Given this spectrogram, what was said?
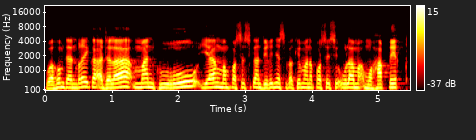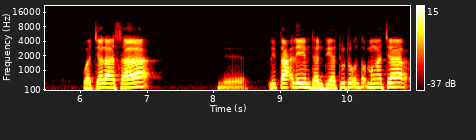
Wahum dan mereka adalah man guru yang memposisikan dirinya sebagaimana posisi ulama muhakkik wajalasa ya, li ta'lim dan dia duduk untuk mengajar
